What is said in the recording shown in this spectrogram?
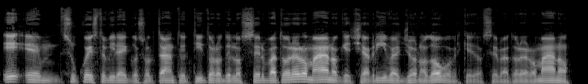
E ehm, su questo vi leggo soltanto il titolo dell'Osservatore Romano che ci arriva il giorno dopo perché l'Osservatore Romano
